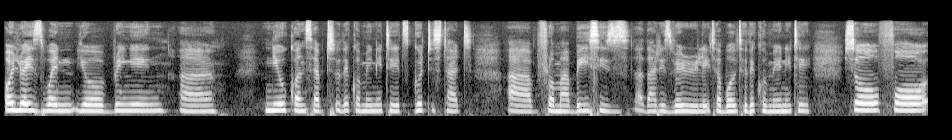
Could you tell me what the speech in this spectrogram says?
always when you're bringing uh, new concept to the community, it's good to start uh, from a basis that is very relatable to the community. So for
